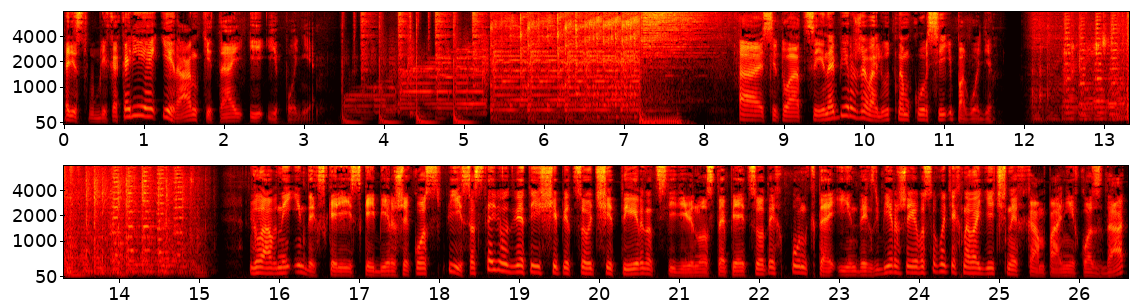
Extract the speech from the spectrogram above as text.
Республика Корея, Иран, Китай и Япония. О ситуации на бирже, валютном курсе и погоде. Главный индекс корейской биржи Коспи составил 2514,95 пункта, индекс биржи высокотехнологичных компаний Косдак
